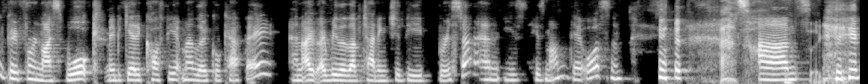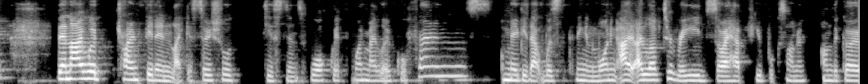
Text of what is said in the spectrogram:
on, go for a nice walk, maybe get a coffee at my local cafe. And I, I really love chatting to the barista and his his mum. They're awesome. That's, Um, that's so then I would try and fit in like a social distance walk with one of my local friends, or maybe that was the thing in the morning. I, I love to read, so I have a few books on on the go.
